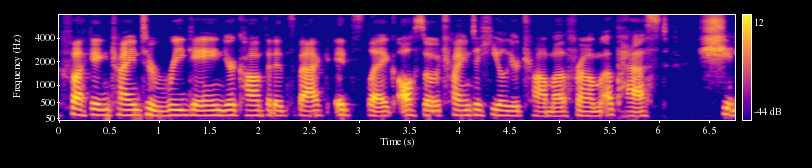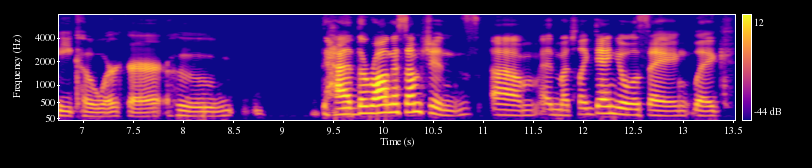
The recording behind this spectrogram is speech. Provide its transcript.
fucking trying to regain your confidence back. It's like also trying to heal your trauma from a past shitty coworker who had the wrong assumptions. Um and much like Daniel was saying, like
